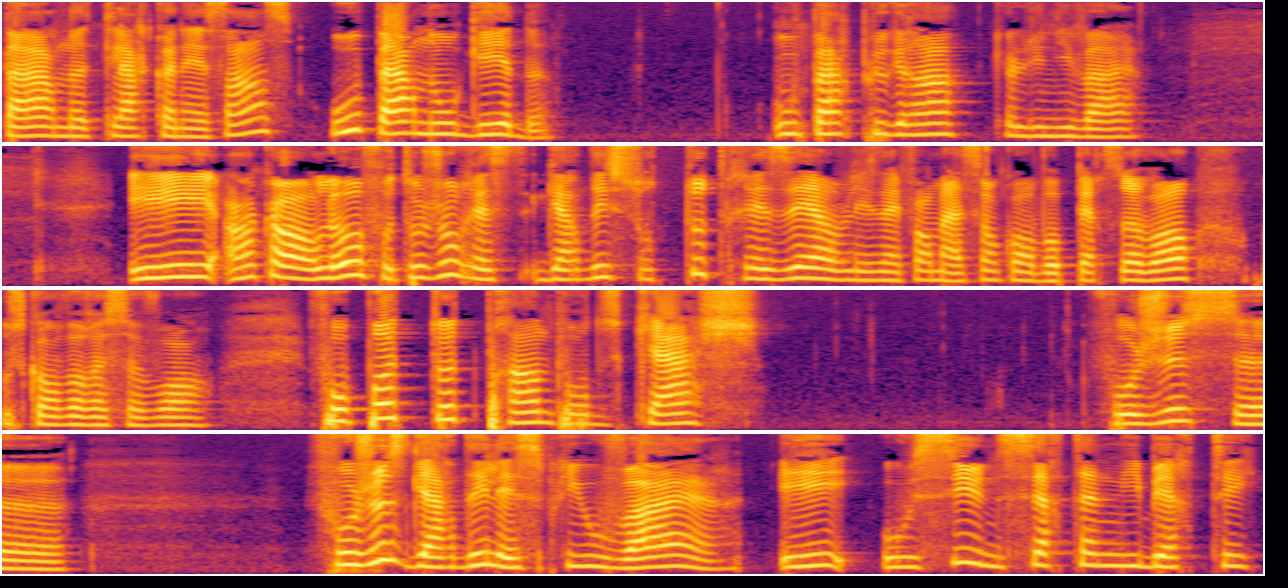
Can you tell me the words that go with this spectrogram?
par notre claire connaissance ou par nos guides, ou par plus grand que l'univers. Et encore là, faut toujours garder sur toute réserve les informations qu'on va percevoir ou ce qu'on va recevoir. Faut pas tout prendre pour du cash. Faut juste, euh, faut juste garder l'esprit ouvert et aussi une certaine liberté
